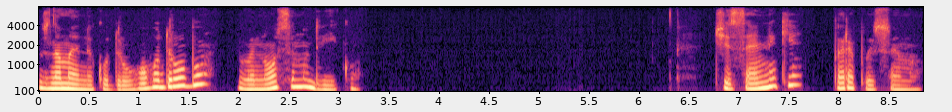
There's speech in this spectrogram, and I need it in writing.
В знаменнику другого дробу виносимо двійку. Чисельники переписуємо.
